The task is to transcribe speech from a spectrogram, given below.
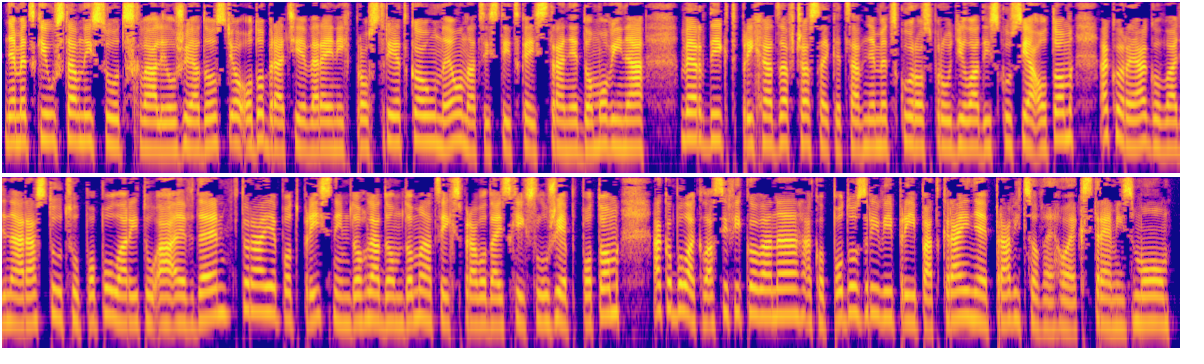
Nemecký ústavný súd schválil žiadosť o odobratie verejných prostriedkov neonacistickej strane Domovina. Verdikt prichádza v čase, keď sa v Nemecku rozprúdila diskusia o tom, ako reagovať na rastúcu popularitu AFD, ktorá je pod prísnym dohľadom domácich spravodajských služieb potom, ako bola klasifikovaná ako podozrivý prípad krajine pravicového extrémizmu.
